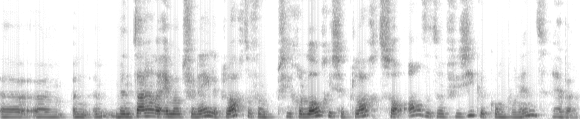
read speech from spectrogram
um, een, een, mentale, emotionele klacht of een psychologische klacht zal altijd een fysieke component hebben.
